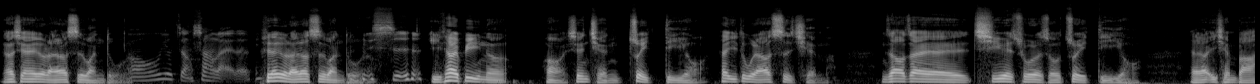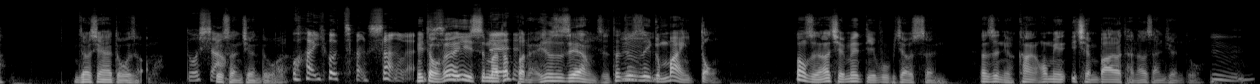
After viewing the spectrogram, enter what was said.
然后现在又来到四万多了，哦，又涨上来了，现在又来到四万多了。是，以太币呢，哦，先前最低哦，它一度来到四千嘛，你知道在七月初的时候最低哦，来到一千八，你知道现在多少吗？多少就？三千多了。哇，又涨上来，你懂那个意思吗？它本来就是这样子，它就是一个脉动。纵使它前面跌幅比较深，但是你看后面一千八要谈到三千多，嗯，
